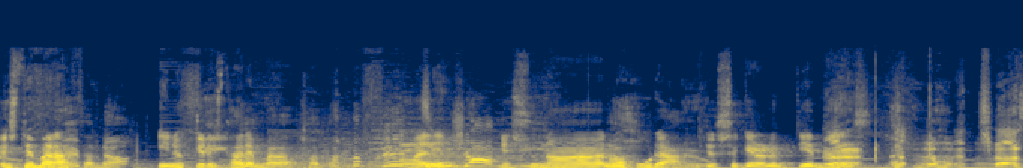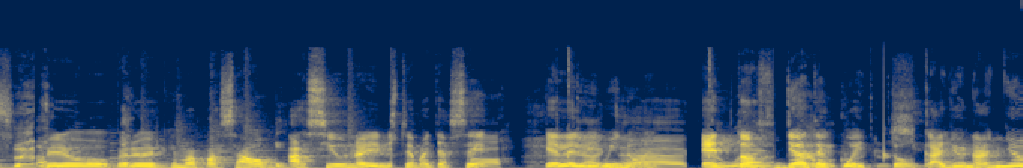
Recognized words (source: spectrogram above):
Estoy embarazada y no quiero estar embarazada. ¿Vale? Es una locura. Yo sé que no lo entiendes. Pero, pero es que me ha pasado así una alien. Usted vaya sé que le elimino, ¿eh? Entonces, yo te cuento. ¿Que un año?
